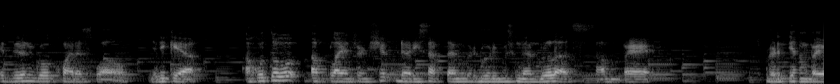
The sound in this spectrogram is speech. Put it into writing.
it didn't go quite as well. Jadi kayak aku tuh apply internship dari September 2019 sampai berarti sampai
